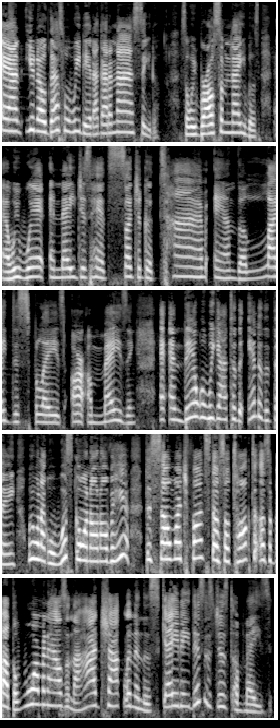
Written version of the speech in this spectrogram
And, you know, that's what we did. I got a nine seater. So we brought some neighbors and we went and they just had such a good time. And the light displays are amazing. And, and then when we got to the end of the thing, we were like, well, what's going on over here? There's so much fun stuff. So talk to us about the warming house and the hot chocolate and the skating. This is just amazing.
